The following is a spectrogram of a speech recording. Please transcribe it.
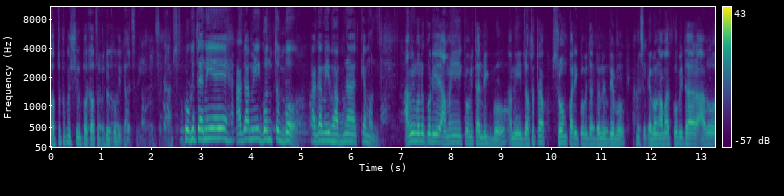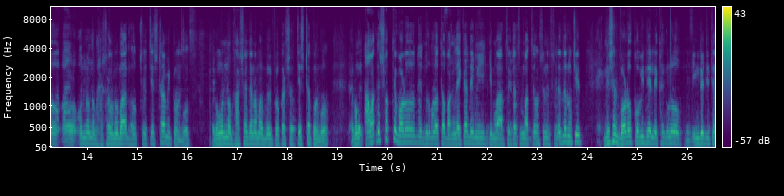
ততটুকু শিল্প, ততটুকু কবিতা। কবিতা নিয়ে আগামী গন্তব্য, আগামী ভাবনা কেমন? আমি মনে করি আমি কবিতা লিখব আমি যতটা শ্রম পারি কবিতার জন্য দেব এবং আমার কবিতার আরও অন্যান্য ভাষা অনুবাদ হোক সেই চেষ্টা আমি করব এবং অন্য ভাষায় যেন আমার বই প্রকাশের চেষ্টা করব এবং আমাদের সবচেয়ে বড় যে দুর্বলতা বাংলা একাডেমি কিংবা আন্তর্জাতিক মাতৃভাষা ছেলেদের উচিত দেশের বড় কবিদের লেখাগুলো ইংরেজিতে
